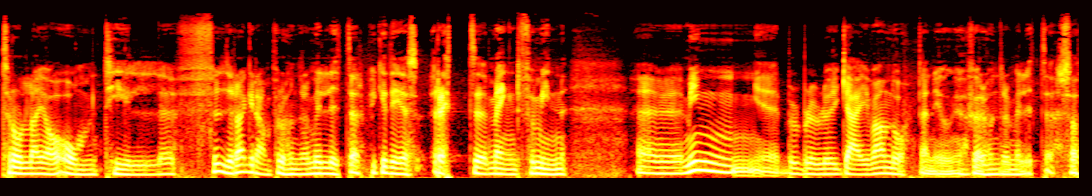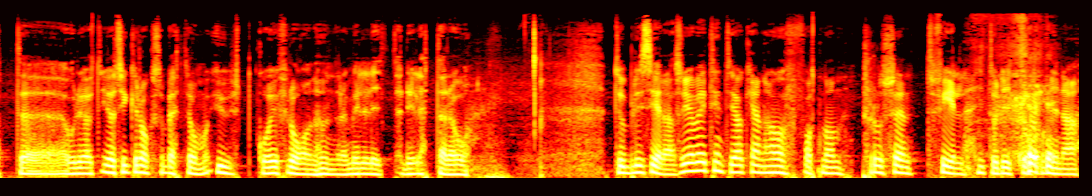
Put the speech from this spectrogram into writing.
trollar jag om till 4 gram för 100 milliliter, vilket är rätt uh, mängd för min uh, min uh, Gaivan då, den är ungefär 100 milliliter. Så att, och jag, jag tycker också bättre om att utgå ifrån 100 milliliter. Det är lättare att duplicera. Så jag vet inte, jag kan ha fått någon procent fel hit och dit på mina.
